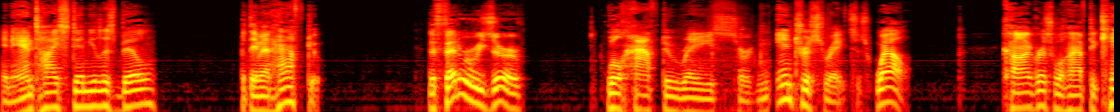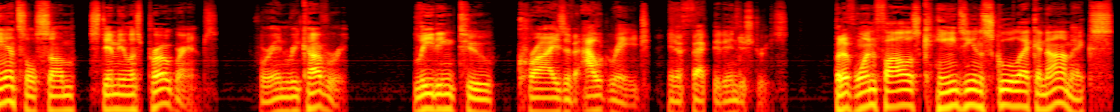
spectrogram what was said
an anti stimulus bill? But they might have to the Federal Reserve will have to raise certain interest rates as well. Congress will have to cancel some stimulus programs for in recovery, leading to cries of outrage in affected industries. But if one follows Keynesian school economics,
